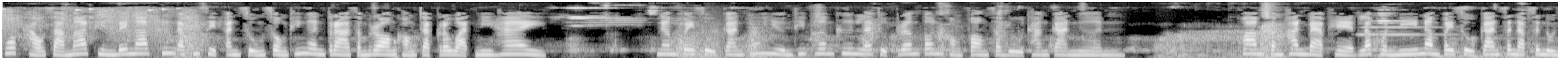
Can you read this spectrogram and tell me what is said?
พวกเขาสามารถพิมพ์ได้มากขึ้นอภิสิทธิ์อันสูงส่งที่เงินตราสำรองของจักรวรรดิมีให้ นำไปสู่การกู้ยืมที่เพิ่มขึ้นและจุดเริ่มต้นของฟองสบู่ทางการเงิน ความสัมพันธ์แบบเหตุและผลนี้นำไปสู่การสนับสนุน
